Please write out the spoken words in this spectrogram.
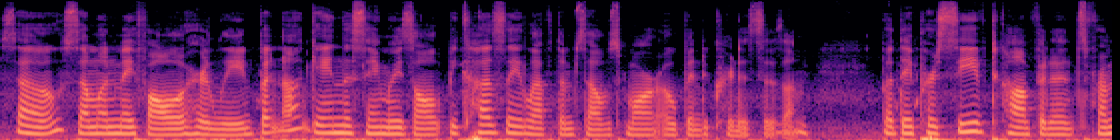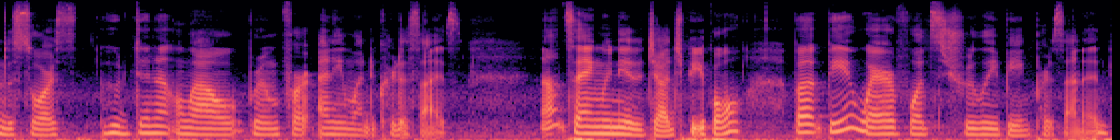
So, someone may follow her lead but not gain the same result because they left themselves more open to criticism. But they perceived confidence from the source who didn't allow room for anyone to criticize. Not saying we need to judge people, but be aware of what's truly being presented.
